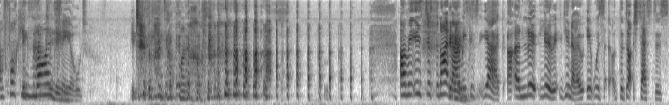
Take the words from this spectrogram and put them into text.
A fucking Exactly. minefield. you took the words out of my mouth I mean, it's just a nightmare. I mean, because yeah, uh, and Lou, Lou, you know, it was uh, the Dutch testers.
